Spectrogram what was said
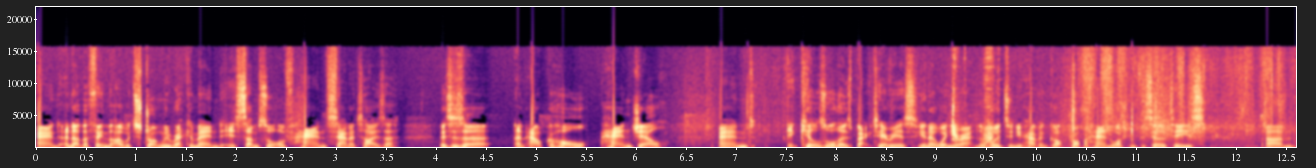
And another thing that I would strongly recommend is some sort of hand sanitizer. This is a an alcohol hand gel and it kills all those bacteria. You know, when you're out in the woods and you haven't got proper hand washing facilities, um,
